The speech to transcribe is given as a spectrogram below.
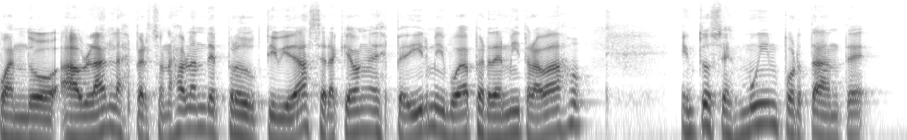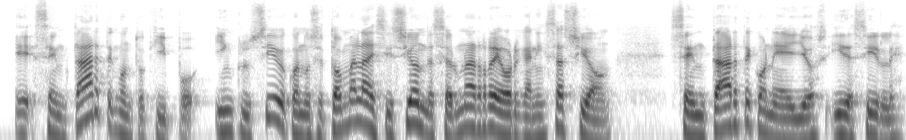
Cuando hablan, las personas hablan de productividad, ¿será que van a despedirme y voy a perder mi trabajo? Entonces es muy importante eh, sentarte con tu equipo, inclusive cuando se toma la decisión de hacer una reorganización, sentarte con ellos y decirles,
